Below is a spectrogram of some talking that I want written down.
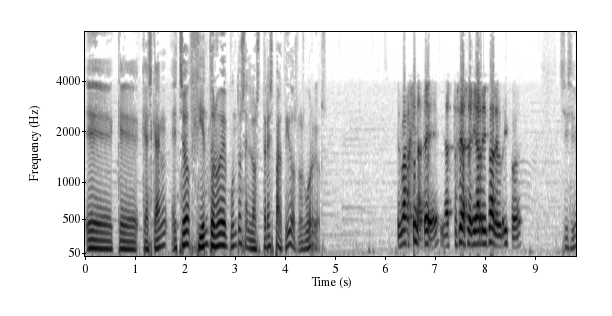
eh, que, es que han hecho 109 puntos en los tres partidos los Warriors. Imagínate, ¿eh? Esto ya sería rizar el rizo, ¿eh? Sí, sí.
